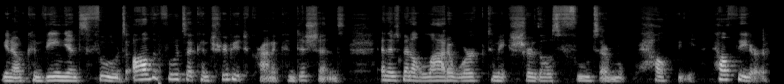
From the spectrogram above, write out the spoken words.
you know, convenience foods, all the foods that contribute to chronic conditions. And there's been a lot of work to make sure those foods are healthy, healthier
